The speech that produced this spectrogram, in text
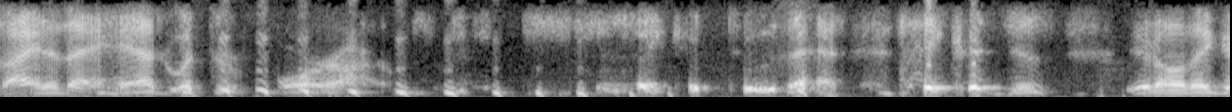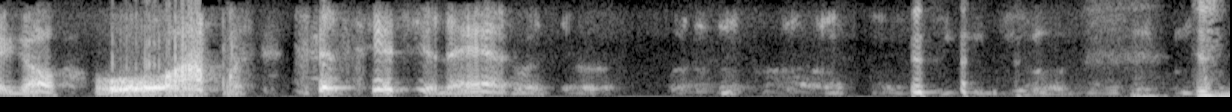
side of the head with their forearms. they could do that. They could just, you know, they could go whop, just hit you in the head with their just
